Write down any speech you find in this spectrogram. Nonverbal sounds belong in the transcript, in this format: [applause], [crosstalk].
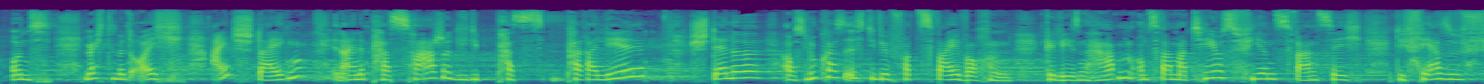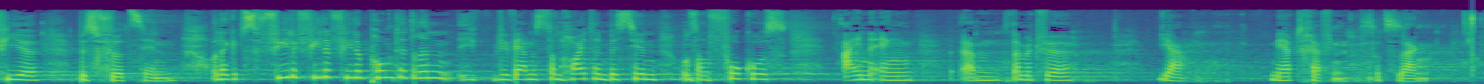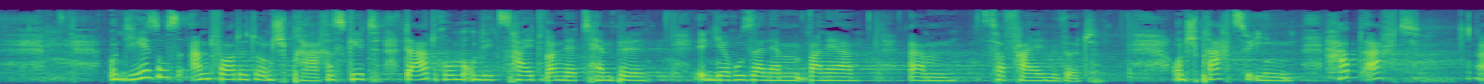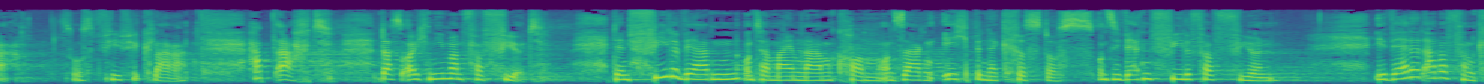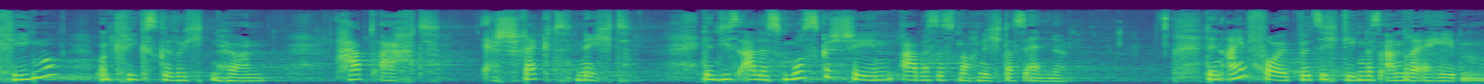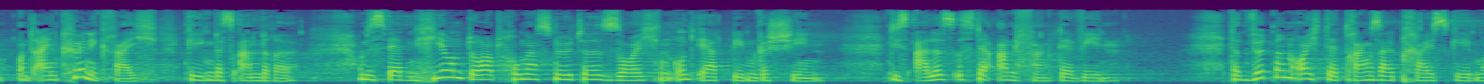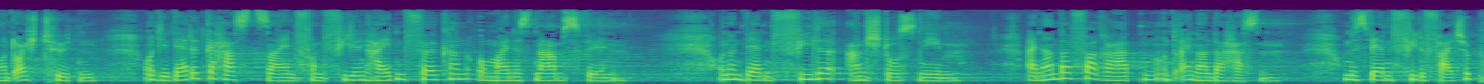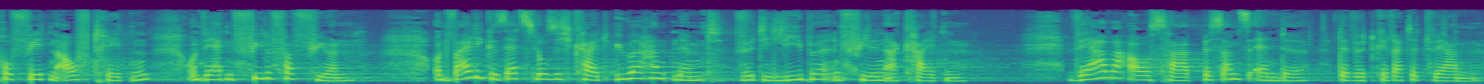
Und möchte mit euch einsteigen in eine Passage, die die Pas Parallelstelle aus Lukas ist, die wir vor zwei Wochen gelesen haben. Und zwar Matthäus 24, die Verse 4 bis 14. Und da gibt es viele, viele, viele Punkte drin. Wir werden uns dann heute ein bisschen unseren Fokus einengen, ähm, damit wir ja, mehr treffen, sozusagen. Und Jesus antwortete und sprach, es geht darum, um die Zeit, wann der Tempel in Jerusalem, wann er ähm, zerfallen wird. Und sprach zu ihnen, habt Acht, ah, so ist viel, viel klarer, habt Acht, dass euch niemand verführt. Denn viele werden unter meinem Namen kommen und sagen, ich bin der Christus. Und sie werden viele verführen. Ihr werdet aber von Kriegen und Kriegsgerüchten hören. Habt Acht, erschreckt nicht denn dies alles muss geschehen, aber es ist noch nicht das Ende. Denn ein Volk wird sich gegen das andere erheben und ein Königreich gegen das andere. Und es werden hier und dort Hungersnöte, Seuchen und Erdbeben geschehen. Dies alles ist der Anfang der Wehen. Dann wird man euch der Drangsal preisgeben und euch töten, und ihr werdet gehasst sein von vielen Heidenvölkern um meines Namens willen. Und dann werden viele Anstoß nehmen, einander verraten und einander hassen. Und es werden viele falsche Propheten auftreten und werden viele verführen. Und weil die Gesetzlosigkeit überhand nimmt, wird die Liebe in vielen erkalten. Wer aber ausharrt bis ans Ende, der wird gerettet werden.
